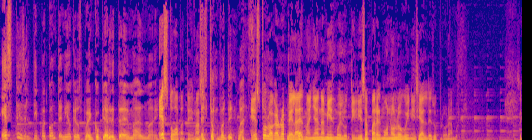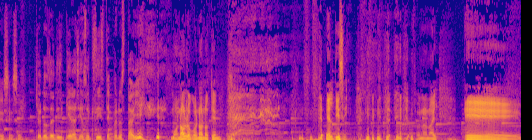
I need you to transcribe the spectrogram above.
Este es el tipo de contenido que nos pueden copiar de demás, mae. Esto va para temas. Esto va para más. Esto lo agarra Peláez mañana mismo y lo utiliza para el monólogo inicial de su programa. Sí, sí, sí. Yo no sé ni siquiera si eso existe, pero está bien. Monólogo no, no tiene. Él dice. Pero no, no hay. Eh,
